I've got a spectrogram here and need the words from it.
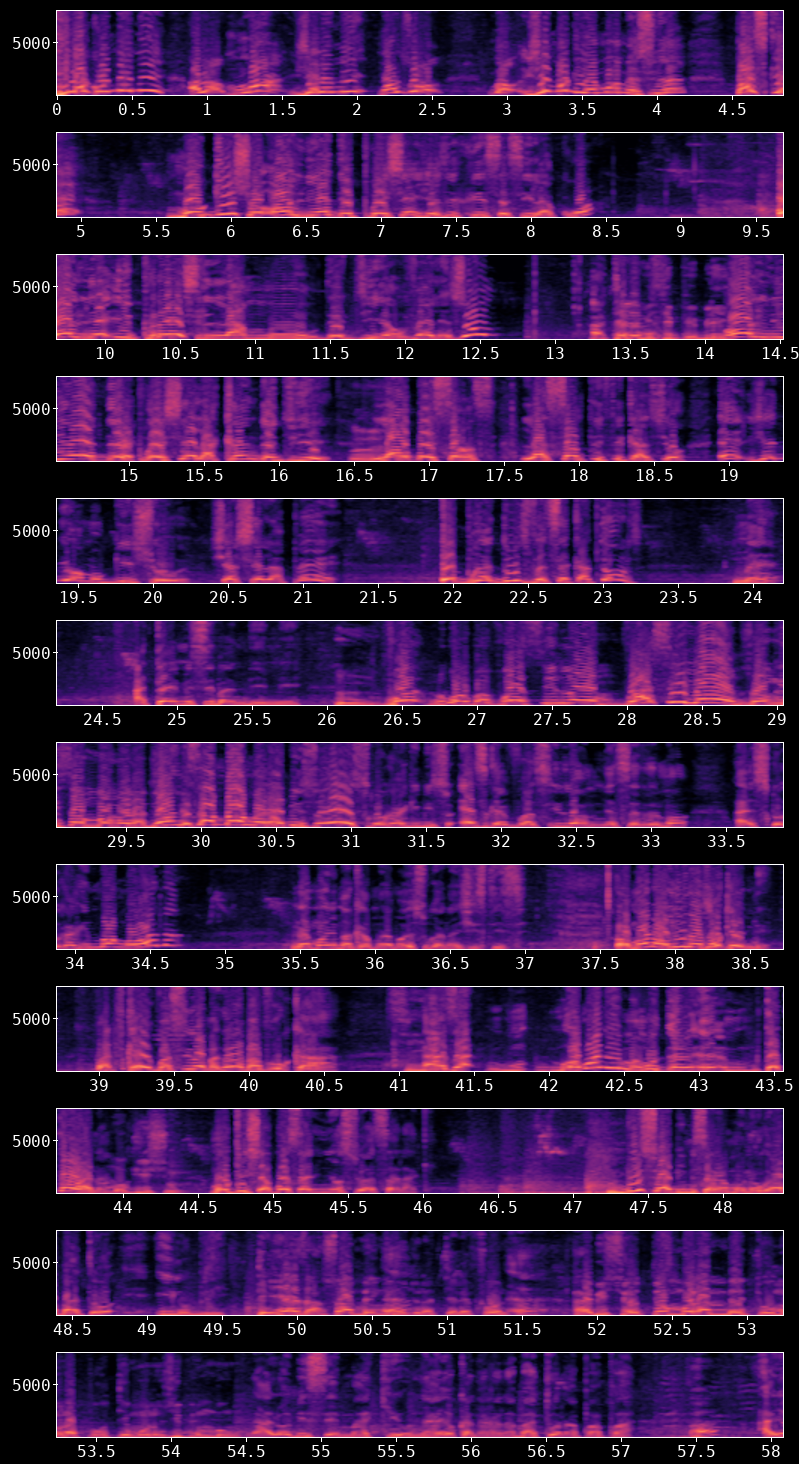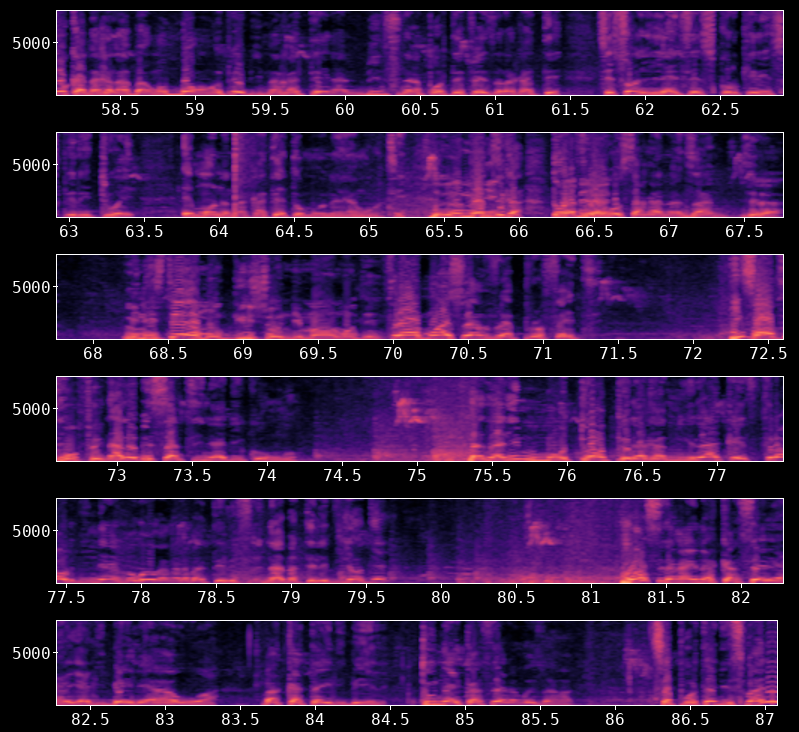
Il a condamné. Alors moi, Jérémie, mis bon, je manque les mots, monsieur, hein, parce que Mogisho, au lieu de prêcher Jésus-Christ, ceci la croix, au lieu, il prêche l'amour de Dieu envers les hommes. atelemisi public au lieu de eh. prêcher la crainte de Dieu mm. l'obéissance la sanctification et eh, j'ai dit au mon guichot cherchez la paix Hébreu 12 verset 14 mais ateyemisi bandimi hmm. loboloba voici l'homme voici l'homme zongisa mbongo na biso zongisa mbongo na biso oyo esukokaki biso est ce que voici l'homme nécessairement esukokaki mbongo wana namoni makambo na bango esuka na justice omona lino ozokende parce que voici l'homme aza na bavocat si. aza omoni eh, eh, tata wana mogishu mogishu abosani nyonso oyo asalaki mbiso abimisaka monoko ya bato il oublie te ye aza so abengi eh? moto na telefone ayebi si otombola mbeto omona portemonoji mpe mbongo nalobi semakio nayokanaka na bato wana papa ah? ayokanaka na bango mbongo yango mpe ebimaka te na mbisi na portefeuille ezalaka te ce sont les escroqueries spirituelles emonanaka te tomona yango te totika totika kosaka na nzambe ministère ya mogisho ondima yango te frère moi suis un vrai prophète nalobi sentinelle du congo nazali moto apelaka miracle extraordinaire makoyoka ngai na batelevizio te mwasi na ngai na cancer ya libele awa bakata ye libele tuna ye cancer yango eza c'est porté disparu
